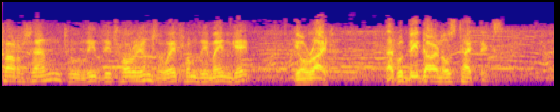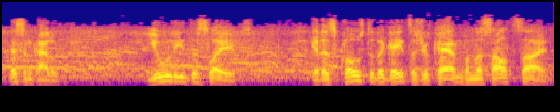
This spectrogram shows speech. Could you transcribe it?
Tarzan to lead the Torians away from the main gate? You're right. That would be D'Arnot's tactics. Listen, Kailuk. You lead the slaves. Get as close to the gates as you can from the south side.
